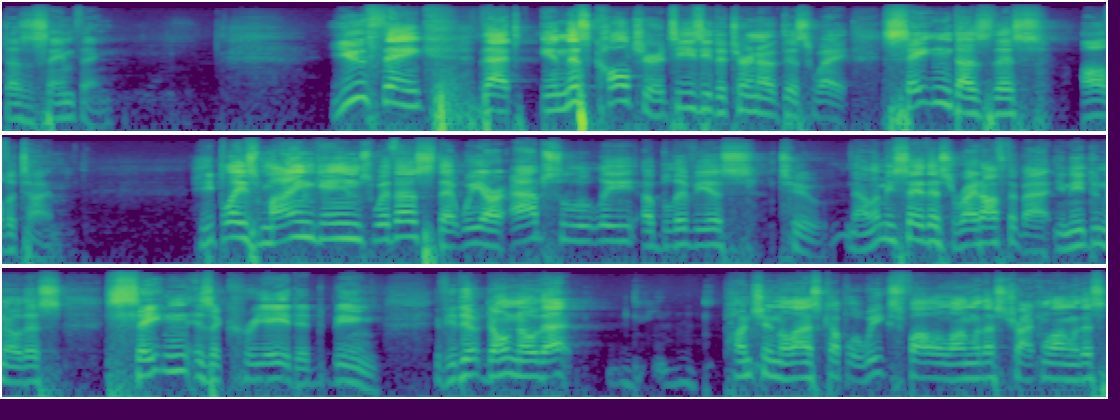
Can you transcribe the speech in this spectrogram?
does the same thing. You think that in this culture it's easy to turn out this way. Satan does this all the time. He plays mind games with us that we are absolutely oblivious to. Now, let me say this right off the bat. You need to know this. Satan is a created being. If you don't know that, punch in the last couple of weeks, follow along with us, track along with us.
